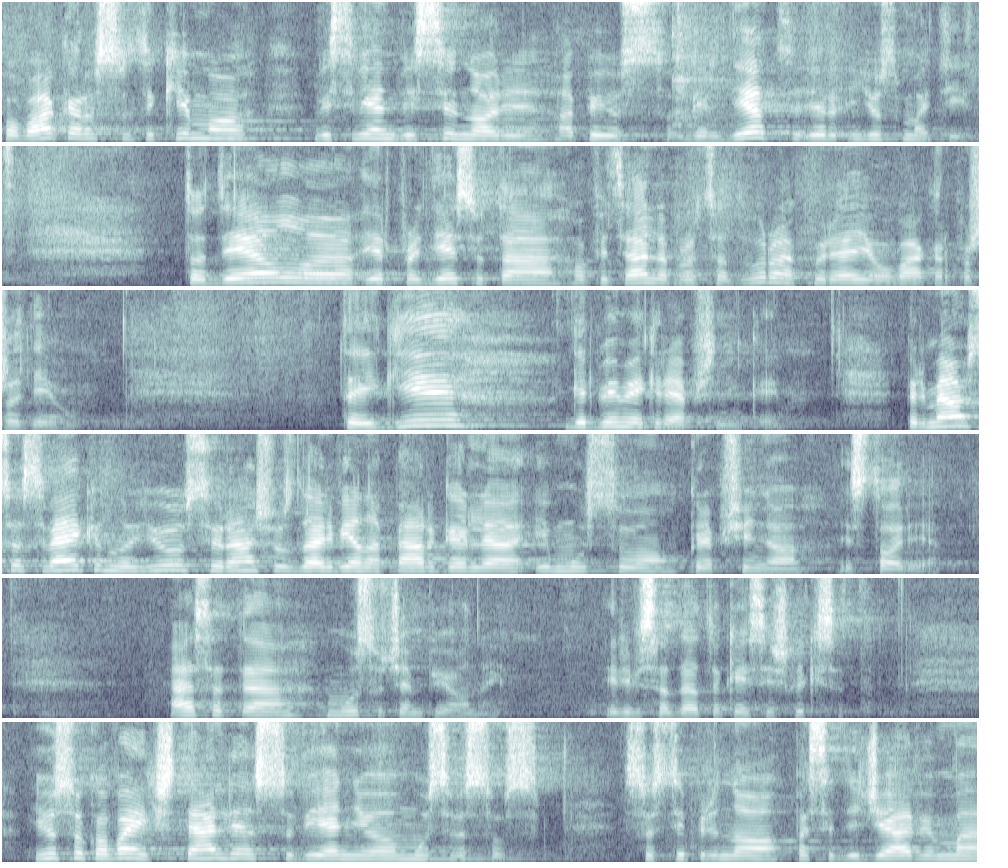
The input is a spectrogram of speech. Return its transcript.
Po vakar sutikimo vis vien visi nori apie jūs girdėti ir jūs matyti. Todėl e, ir pradėsiu tą oficialią procedūrą, kurią jau vakar pažadėjau. Taigi, gerbėmiai krepšininkai, pirmiausia, sveikinu jūs įrašius dar vieną pergalę į mūsų krepšinio istoriją. Esate mūsų čempionai ir visada tokiais išliksit. Jūsų kova aikštelė suvienijo mūsų visus sustiprino pasididžiavimą,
